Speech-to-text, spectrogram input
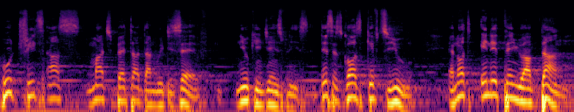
who treats us much better than we deserve. New King James, please. This is God's gift to you, and not anything you have done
